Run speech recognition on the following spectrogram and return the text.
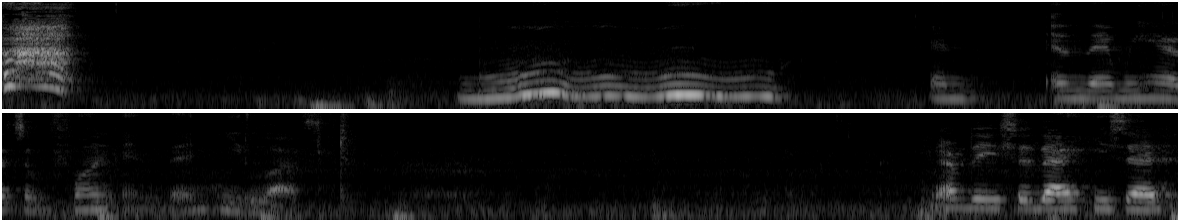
Ah! Woo, woo, woo, and and then we had some fun, and then he left. After he said that, he said,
